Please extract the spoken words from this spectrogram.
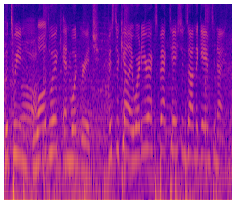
between ah. Waldwick and Wood-Ridge. Mr. Kelly, what are your expectations on the game tonight?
